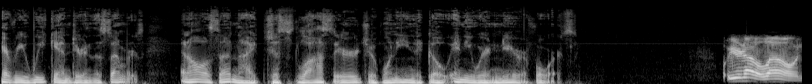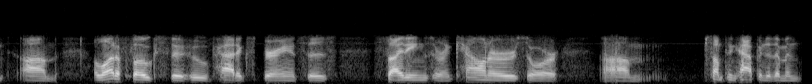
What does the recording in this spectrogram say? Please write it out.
every weekend during the summers. And all of a sudden, I just lost the urge of wanting to go anywhere near a forest. Well, you're not alone. Um, a lot of folks who've had experiences, sightings or encounters or um, something happened to them in,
